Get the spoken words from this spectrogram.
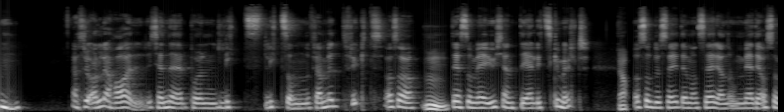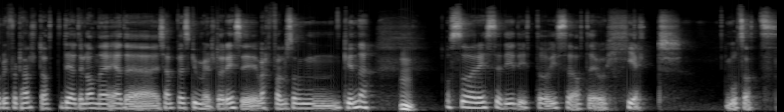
Mm. Jeg tror alle har, kjenner på en litt, litt sånn fremmedfrykt. Altså, Mm. det som er ukjent, det er litt skummelt. Ja. Og som du sier, det man ser gjennom media også, blir fortalt at det og det landet er det kjempeskummelt å reise i, i hvert fall som kvinne. Mm. Og så reiser de dit og viser at det er jo helt motsatt.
